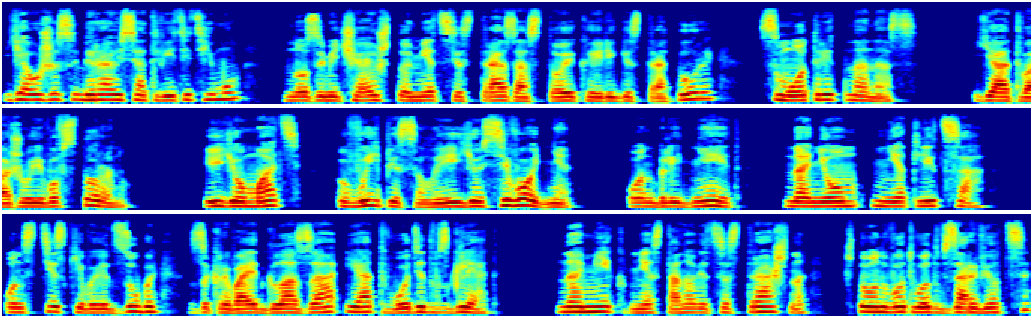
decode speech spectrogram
Я уже собираюсь ответить ему, но замечаю, что медсестра за стойкой регистратуры смотрит на нас. Я отвожу его в сторону. Ее мать выписала ее сегодня. Он бледнеет, на нем нет лица. Он стискивает зубы, закрывает глаза и отводит взгляд. На миг мне становится страшно, что он вот-вот взорвется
